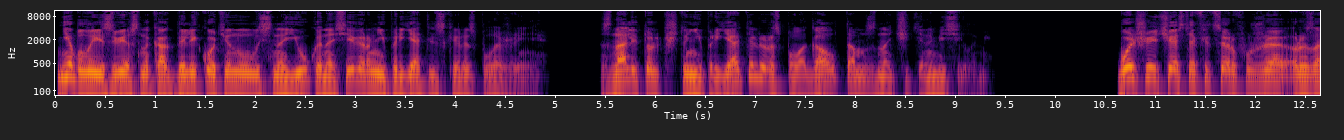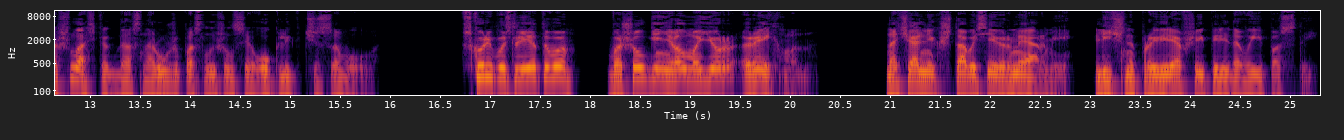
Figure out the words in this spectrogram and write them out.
Не было известно, как далеко тянулось на юг и на север неприятельское расположение. Знали только, что неприятель располагал там значительными силами. Большая часть офицеров уже разошлась, когда снаружи послышался оклик часового. Вскоре после этого вошел генерал-майор Рейхман, начальник штаба Северной армии, лично проверявший передовые посты.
